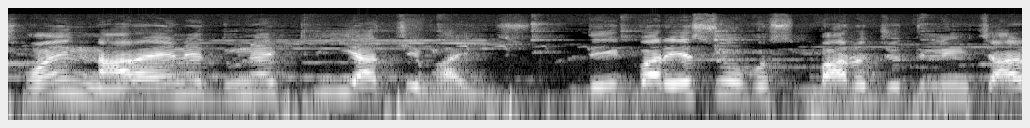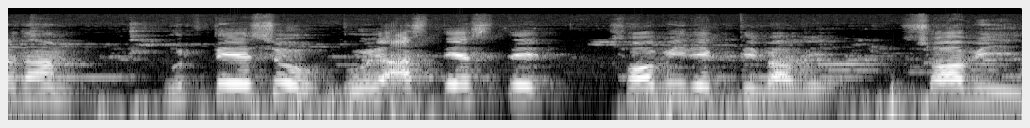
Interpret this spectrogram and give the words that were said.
স্বয়ং নারায়ণের দুনিয়ায় কি আছে ভাই? দেখবার এসো, বারো জ্যোতির্লিঙ্গ চার ধাম ঘুরতে এসো আস্তে আস্তে সবই দেখতে পাবে। সবই।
